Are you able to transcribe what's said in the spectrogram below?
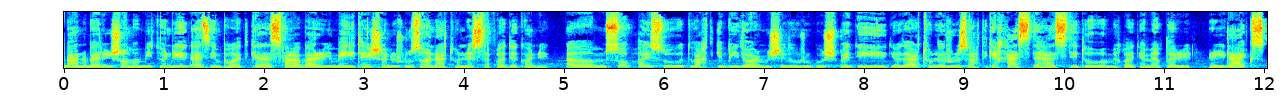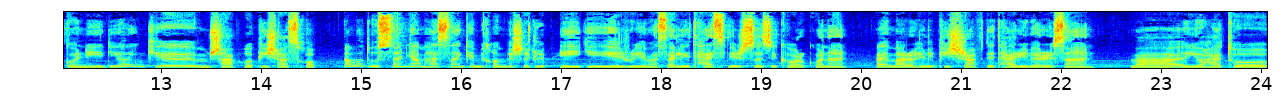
بنابراین شما می‌تونید از این پادکست فقط برای مدیتیشن روزانهتون استفاده کنید. صبح های زود وقتی که بیدار میشید اون رو گوش بدید یا در طول روز وقتی که خسته هستید و می‌خواید یه مقداری ریلکس کنید یا اینکه شبها پیش از خواب. اما دوستانی هم هستن که می‌خوان به شکل پیگیر روی مسئله تصویرسازی کار کنن و مراحل پیشرفته تری برسن. و یا حتی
